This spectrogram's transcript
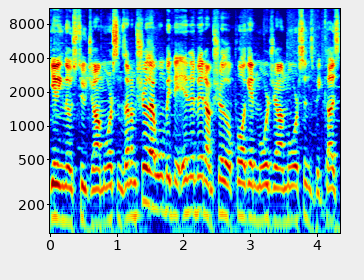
getting those two John Morrisons. And I'm sure that won't be the end of it. I'm sure they'll plug in more John Morrisons because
